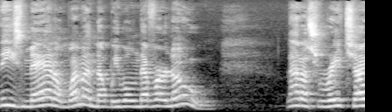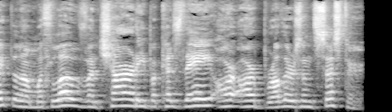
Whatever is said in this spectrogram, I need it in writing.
these men and women that we will never know. Let us reach out to them with love and charity because they are our brothers and sisters.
